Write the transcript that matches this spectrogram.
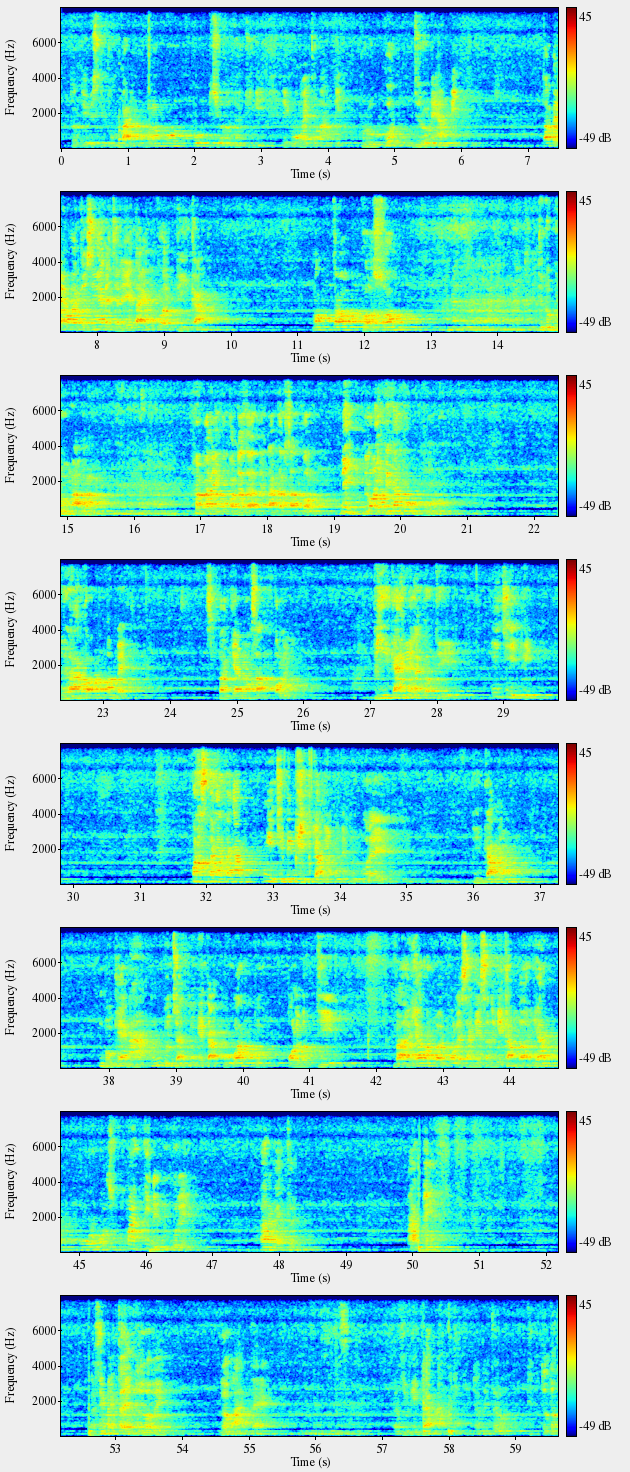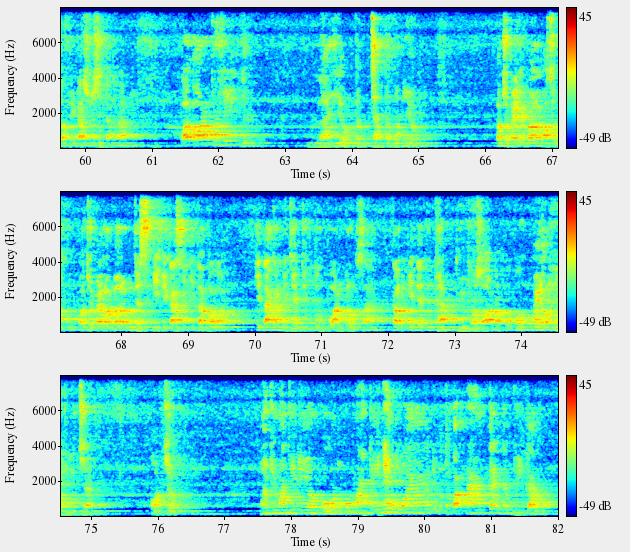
jadi wis dibuka kalau mampu jero daging itu mau itu mati berukut jerone api tapi mau itu sih ada jadi tak itu kok mekro gosong dilubung malam. Makanya itu pada saat ditangkap satpol. Nih delok ikan kamu lah kok ambek sebagian wong satpol itu? Bikanya lah kok di icipi pas tengah-tengah ngicipi bikang itu di dukure bikang itu enak mbok jantungnya gak kuat mbok boleh wedi. Bayar apa boleh sange senengi gak bayar? Umur mati di dukure arek itu mati. Jadi mereka yang dulu lo mantek terus juga dan itu ditutup tapi kasus sekarang. Lalu orang berpikir lah yo pecat teman yo ojo melo malah maksudku ojo melo malah menjadi signifikasi kita bahwa kita akan menjadi tumpuan dosa kalau kita tidak di persoalan hukum melo hujan ojo Ojo mati ini ya, oh, kok mati ini, wah, ini tempat nangkring tembikar.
